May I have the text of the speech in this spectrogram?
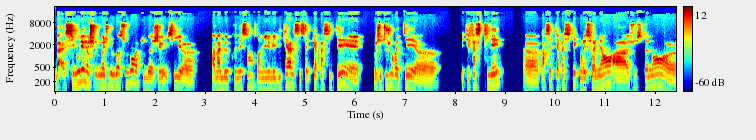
bah, si vous voulez, moi je, le vois souvent, et puis bah, j'ai aussi pas mal de connaissances dans le milieu médical, c'est cette capacité. moi j'ai toujours été, été fasciné euh, par cette capacité qu'ont les soignants à justement euh,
